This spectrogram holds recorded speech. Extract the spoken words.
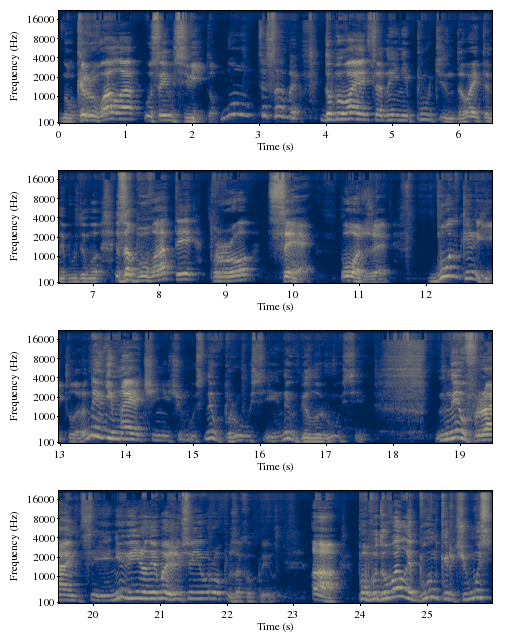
ну, керувала усім світом. Ну, це саме добивається нині Путін. Давайте не будемо забувати про це. Отже. Бункер Гітлера не в Німеччині чомусь, не в Прусії, не в Білорусі, не в Франції, ні в вони майже всю Європу захопили. А побудували бункер чомусь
